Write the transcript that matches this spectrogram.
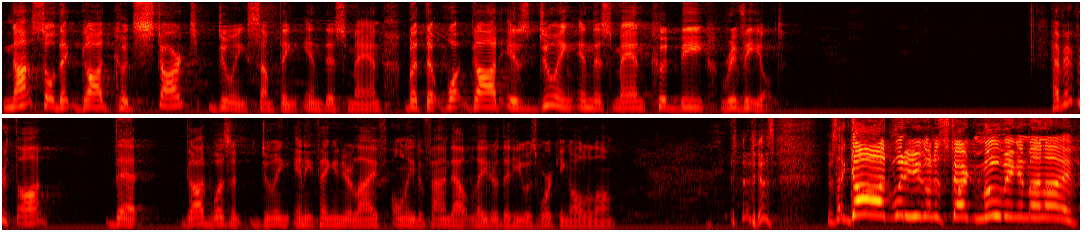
not so that God could start doing something in this man, but that what God is doing in this man could be revealed. Have you ever thought that God wasn't doing anything in your life only to find out later that He was working all along? It's like, God, when are you going to start moving in my life?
